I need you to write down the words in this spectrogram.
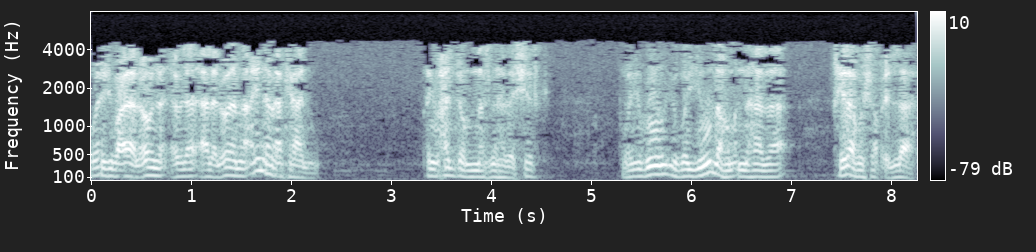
ويجب على العلماء أينما كانوا. أن يحذروا الناس من هذا الشرك ويبينون لهم أن هذا خلاف شرع الله.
